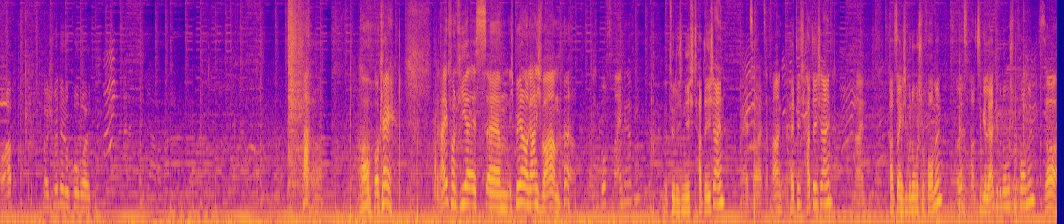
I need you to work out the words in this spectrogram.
Hau ab! Verschwinde, du Kobold! Oh, okay. Drei von vier ist, ähm, ich bin ja noch gar nicht warm. Habe ich einen Wurf zum Einwerfen? Natürlich nicht. Hatte ich einen? Noch jetzt erfahren können. Hätte ich, hatte ich einen? Nein. Kannst du eigentlich die binomischen Formeln? Jetzt? Hast du gelernt, die binomischen Formeln? So,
